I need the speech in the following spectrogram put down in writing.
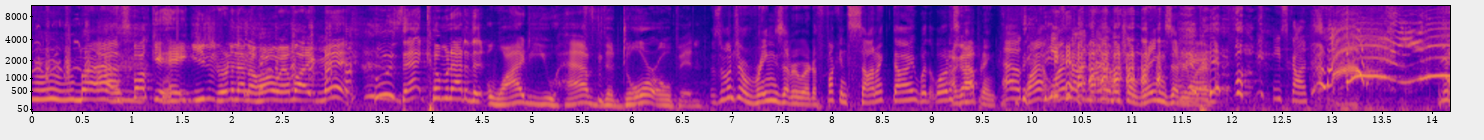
Oh, my I ass. fucking hate you just running down the hallway. I'm like, man, who is that coming out of the? Why do you have the door open? There's a bunch of rings everywhere. Did fucking Sonic die? What, what is got- happening? Oh, why, he's why am I finding a bunch of rings everywhere? He's gone. no.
